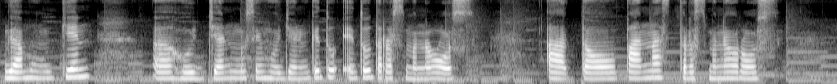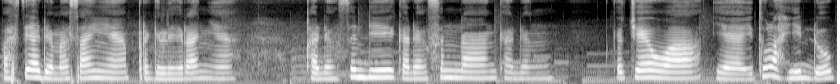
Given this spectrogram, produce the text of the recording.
nggak mungkin uh, hujan musim hujan gitu itu terus menerus. Atau panas terus menerus. Pasti ada masanya pergilirannya. Kadang sedih kadang senang kadang kecewa. Ya itulah hidup.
